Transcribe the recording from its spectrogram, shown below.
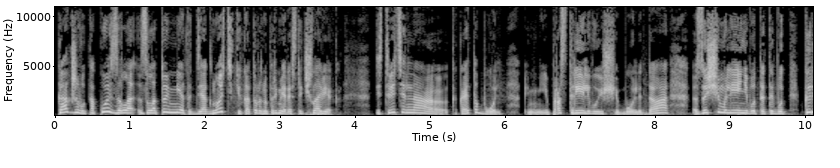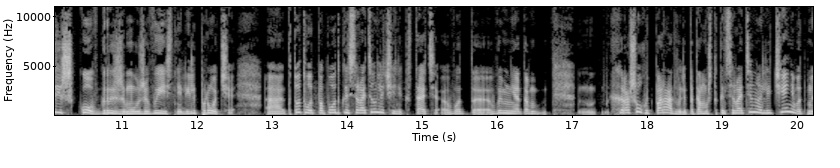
Как же вы какой золотой метод диагностики, который, например, если человек действительно какая-то боль, простреливающая боль, да, защемление вот этой вот корешков грыжи мы уже выяснили или прочее. А, кто-то вот по поводу консервативного лечения, кстати, вот э, вы меня там хорошо хоть порадовали, потому что консервативное лечение, вот мы,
